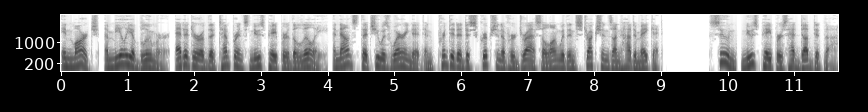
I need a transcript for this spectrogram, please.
In March, Amelia Bloomer, editor of the temperance newspaper The Lily, announced that she was wearing it and printed a description of her dress along with instructions on how to make it. Soon, newspapers had dubbed it the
